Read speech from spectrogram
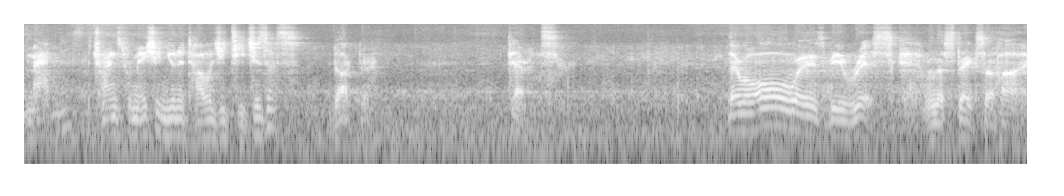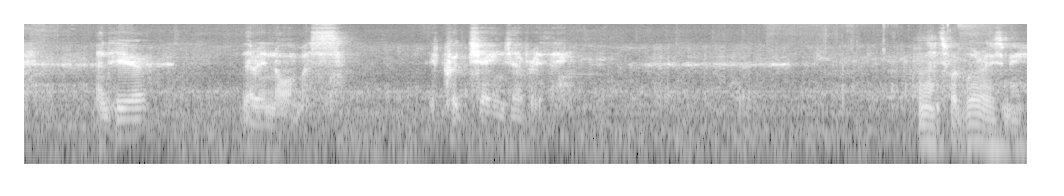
madness, the transformation unitology teaches us? Doctor. Terrence. There will always be risk when the stakes are high. And here, they're enormous. It could change everything. And that's what worries me.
